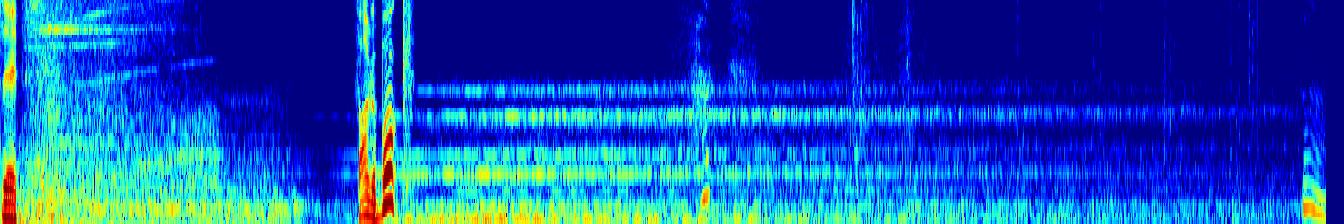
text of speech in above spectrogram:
That's it. Found a book. Hmm.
